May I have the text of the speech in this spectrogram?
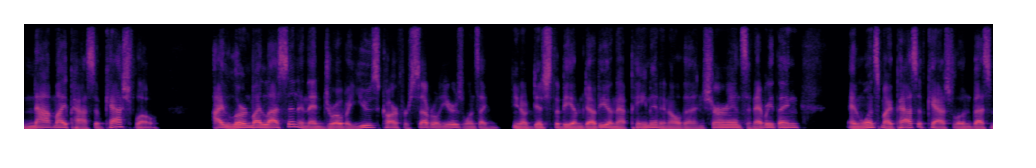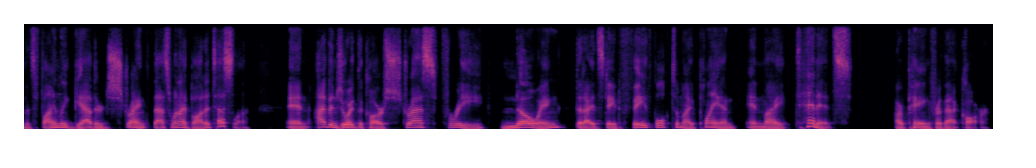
not my passive cash flow. I learned my lesson and then drove a used car for several years once I, you know, ditched the BMW and that payment and all the insurance and everything. And once my passive cash flow investments finally gathered strength, that's when I bought a Tesla. And I've enjoyed the car stress free, knowing that I had stayed faithful to my plan and my tenants are paying for that car.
